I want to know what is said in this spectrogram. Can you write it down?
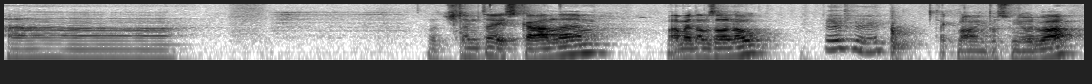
A začneme tady s Karlem. Máme tam zelenou, Mhm. tak máme posuní o dva.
